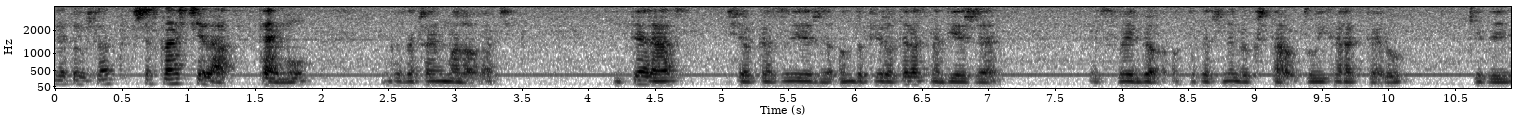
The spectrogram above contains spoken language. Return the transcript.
Ile to już lat? 16 lat temu go zacząłem malować. I teraz się okazuje, że on dopiero teraz nabierze swojego ostatecznego kształtu i charakteru, kiedy,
